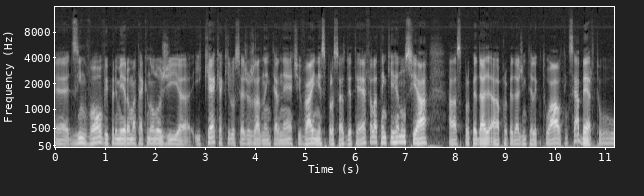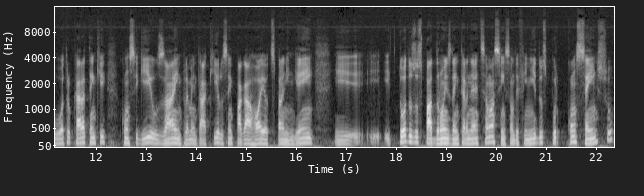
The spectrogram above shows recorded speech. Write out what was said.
é, desenvolve primeiro uma tecnologia e quer que aquilo seja usado na internet e vai nesse processo de ETF, ela tem que renunciar às propriedade, à propriedade intelectual, tem que ser aberto. O outro cara tem que conseguir usar e implementar aquilo sem pagar royalties para ninguém. E, e, e todos os padrões da internet são assim, são definidos por consenso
